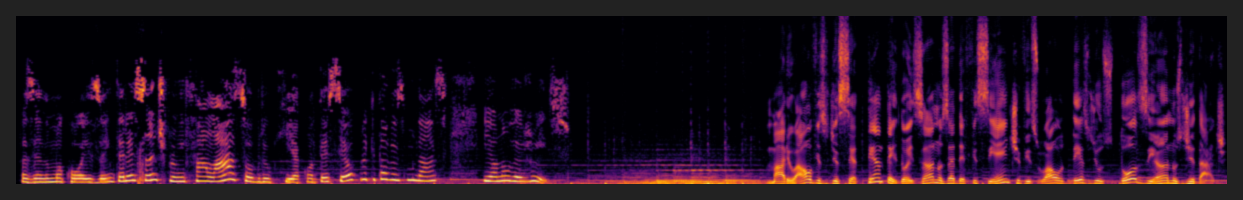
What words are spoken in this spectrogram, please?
fazendo uma coisa interessante para me falar sobre o que aconteceu, para que talvez mudasse, e eu não vejo isso. Mário Alves, de 72 anos, é deficiente visual desde os 12 anos de idade.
